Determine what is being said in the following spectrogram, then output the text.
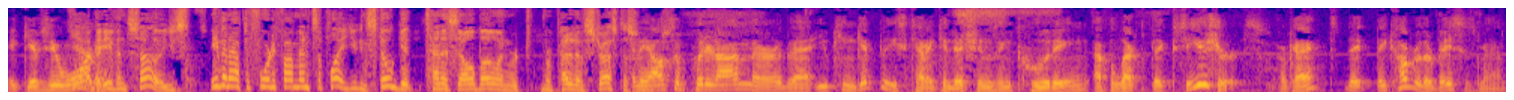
It gives you warning. Yeah, but even so, you, even after 45 minutes of play, you can still get tennis elbow and re- repetitive stress disorder. and they also put it on there that you can get these kind of conditions, including epileptic seizures. Okay, they they cover their bases, man.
